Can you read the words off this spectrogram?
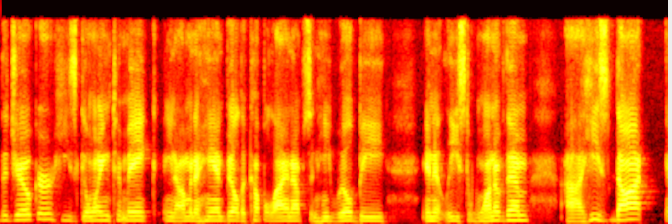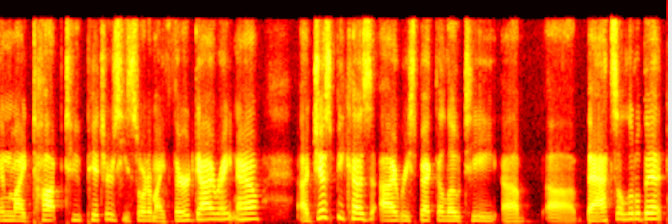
the Joker. He's going to make, you know, I'm going to hand build a couple lineups, and he will be in at least one of them. Uh, he's not in my top two pitchers. He's sort of my third guy right now, uh, just because I respect the Lotte uh, uh, bats a little bit.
